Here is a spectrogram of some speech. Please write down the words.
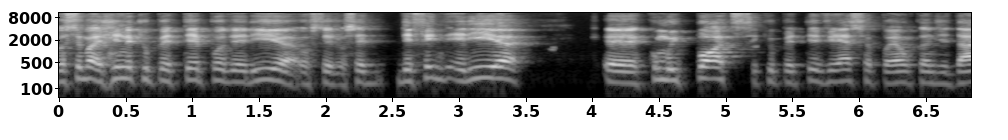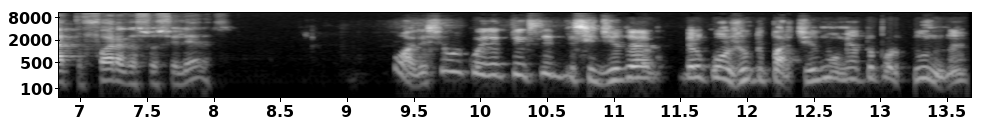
Você imagina que o PT poderia, ou seja, você defenderia é, como hipótese que o PT viesse a apoiar um candidato fora das suas fileiras? Olha, isso é uma coisa que tem que ser decidida pelo conjunto do partido no momento oportuno, né?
